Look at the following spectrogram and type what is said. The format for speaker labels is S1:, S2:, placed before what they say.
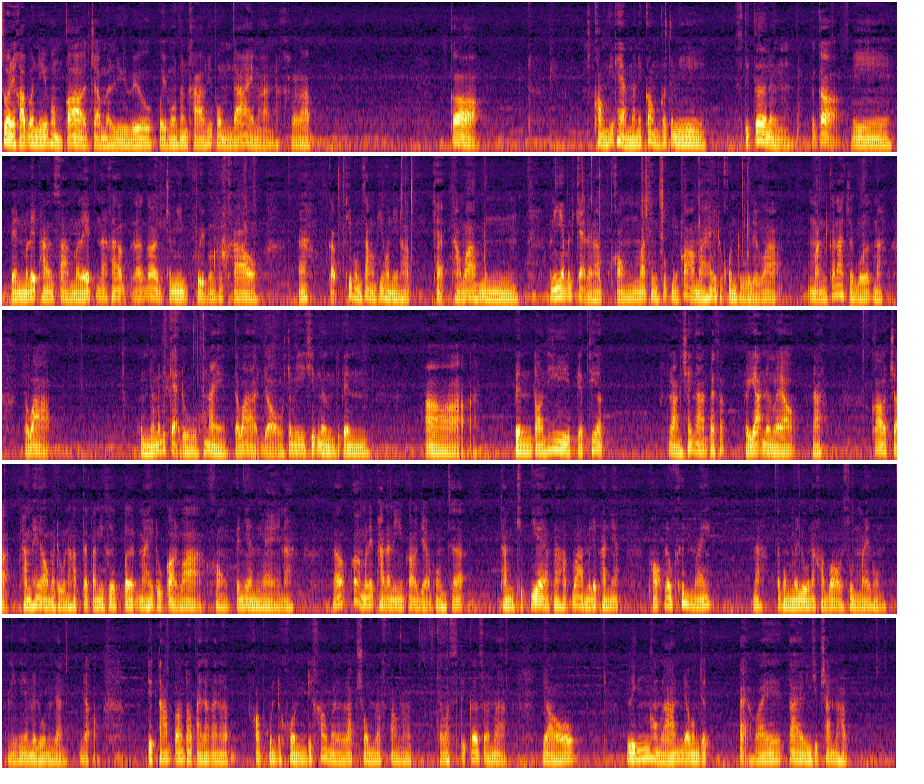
S1: สวัสดีครับ วันนี้ผมก็จะมารีวิวปุ๋ยมงคลคาวที่ผมได้มานะครับ ก็ของที่แถมมาในกล่องก็จะมีสติกเกอร์หนึ่งแล้วก็มีเป็นเมล็ดพันธุ์สามเมล็ดนะครับ แล้วก็จะมีปุ๋ยมงคลคาวนะกับที่ผมสั่งกับพี่คนนี้นะครับแถถามว่ามันอันนี้ยังไม่แกะเลยนะครับ ของมาถึงปุ๊บผมก็เอามาให้ทุกคนดูเลยว่า มันก็น่าจะเวิร์กนะ แต่ว่า ผมยังไม่ได้แกะดูข้างใน แต่ว่าเดี๋ยวจะมีคลิปหนึ่งที่เป็นอ่าเป็นตอนที่เปรียบเทียบหลังใช้งานไปสักระยะหนึ่งแล้วนะ ก็จะทำให้ออกมาดูนะครับ แต่ตอนนี้คือเปิดมาให้ดูก่อนว่าของเป็นยังไงนะ แล้วก็เมล็ดพันธุ์อันนี้ก็เดี๋ยวผมจะทำคลิปแยกนะครับ ว่าเมล็ดพันธุ์เนี้ยเพาะแล้วขึ้นไหมนะแต่ผมไม่รู้นะเขาบอกสุ่มไหมผม อันนี้ก็ยังไม่รู้เหมือนกัน เดี๋ยวติดตามตอนต่อไปแล้วกันนะครับ ขอบคุณทุกคนที่เข้ามารับชมรับฟังนะครับ แต่ว่าสติกเกอร์สวยมาก เดี๋ยวลิงก์ของร้านเดี๋ยวผมจะแปะไว้ใต้ลิงก์คลิปชั่นนะครับ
